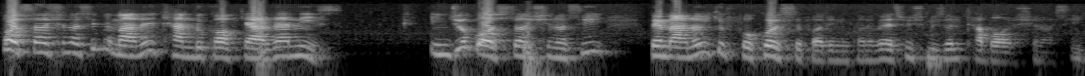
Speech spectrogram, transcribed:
باستان شناسی به معنای کندوکاف کردن نیست. اینجا باستان شناسی به معنایی که فوکو استفاده می‌کنه و اسمش می‌ذاره تبار شناسی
